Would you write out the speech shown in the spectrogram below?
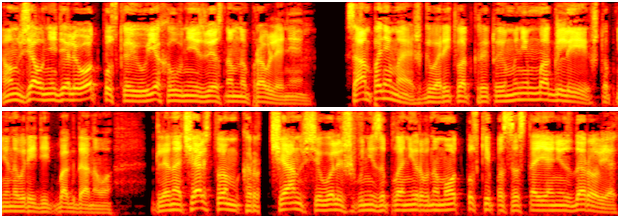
Он взял неделю отпуска и уехал в неизвестном направлении. Сам понимаешь, говорить в открытую мы не могли, чтоб не навредить Богданову. Для начальства Мкрчан всего лишь в незапланированном отпуске по состоянию здоровья,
